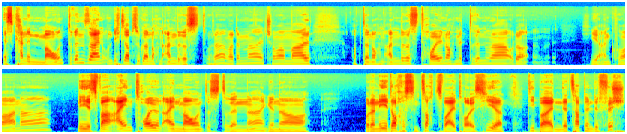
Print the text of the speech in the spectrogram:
Es kann ein Mount drin sein und ich glaube sogar noch ein anderes, oder? Warte mal, schauen wir mal, ob da noch ein anderes Toy noch mit drin war oder hier Ankoana. Ne, es war ein Toy und ein Mount ist drin, ne? Genau. Oder nee, doch, es sind doch zwei Toys. Hier, die beiden, der zappelnde Fisch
